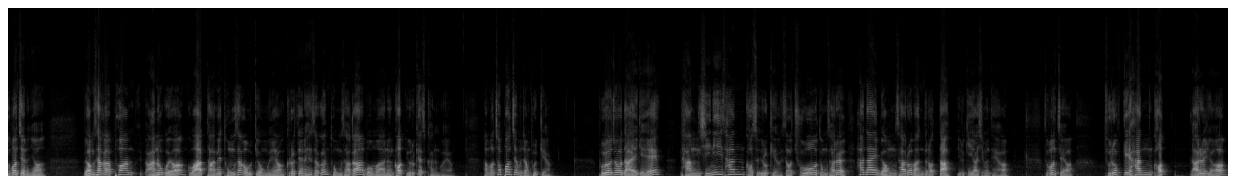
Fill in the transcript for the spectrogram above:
두 번째는요. 명사가 포함 안 오고요. what 다음에 동사가 올 경우에요. 그럴 때는 해석은 동사가 뭐뭐 하는 것 이렇게 해석하는 거예요. 한번 첫 번째 문장 볼게요. 보여줘 나에게 당신이 산 것을 이렇게 해요. 그래서 주어 동사를 하나의 명사로 만들었다. 이렇게 이해하시면 돼요. 두 번째요. 두렵게 한 것 나를요.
